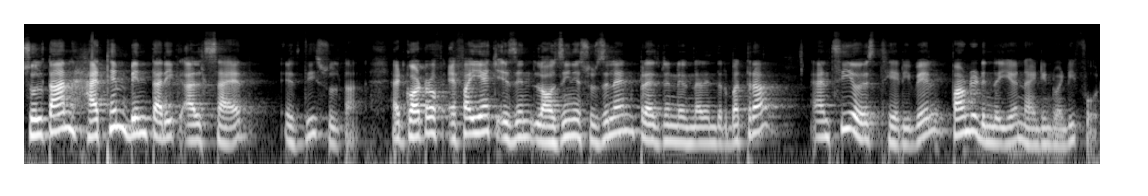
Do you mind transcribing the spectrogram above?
Sultan Haitham bin Tariq Al Sayed is the Sultan. Headquarter of FIH is in Lausanne, Switzerland. President is Narendra Batra and CEO is Thierry Weil, founded in the year 1924.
